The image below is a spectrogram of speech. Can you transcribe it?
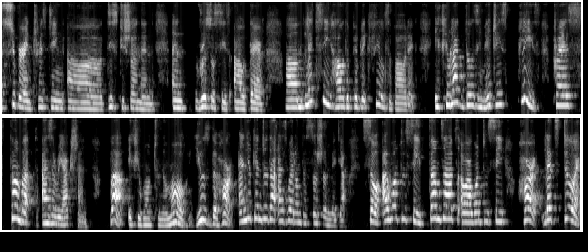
Super interesting uh, discussion and, and resources out there. Um, let's see how the public feels about it. If you like those images, please press thumb up as a reaction. But if you want to know more, use the heart. And you can do that as well on the social media. So I want to see thumbs ups or I want to see heart. Let's do it.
